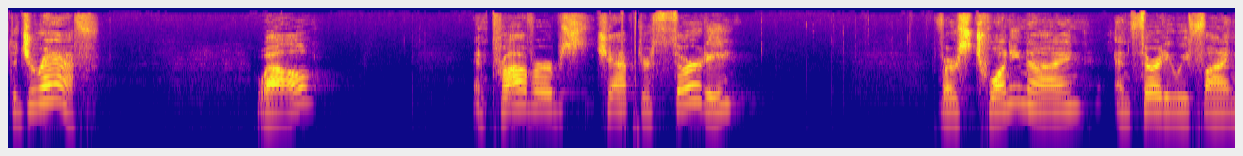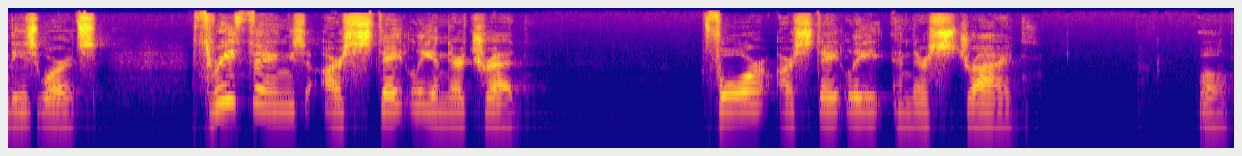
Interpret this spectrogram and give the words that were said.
the giraffe? Well, in Proverbs chapter 30, verse 29 and 30, we find these words Three things are stately in their tread, four are stately in their stride. Whoa.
